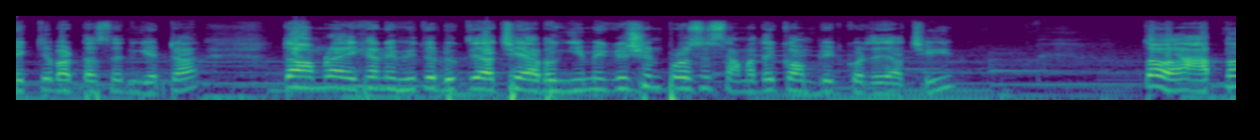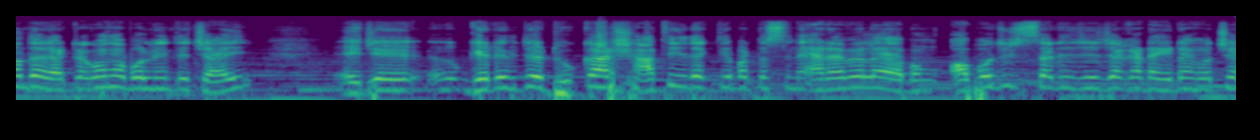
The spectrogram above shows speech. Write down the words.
দেখতে পারতেছেন গেটটা তো আমরা এখানে ভিতরে ঢুকতে যাচ্ছি এবং ইমিগ্রেশন প্রসেস আমাদের কমপ্লিট করতে যাচ্ছি। তো আপনাদের একটা কথা বলে নিতে চাই এই যে গেটের ভিতরে ঢুকার সাথেই দেখতে পারতেছেন অ্যারাবেলা এবং অপোজিট সাইডে যে জায়গাটা, এটা হচ্ছে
